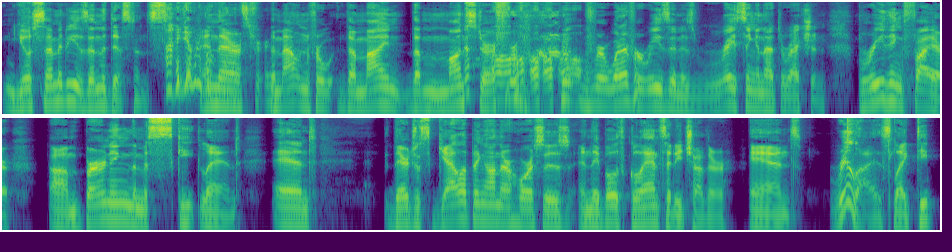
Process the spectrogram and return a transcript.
Yosemite is in the distance. I don't know. and there, the mountain for the mine, the monster for, Oh. for whatever reason is racing in that direction, breathing fire, um, burning the mesquite land, and they're just galloping on their horses, and they both glance at each other and realize, like deep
